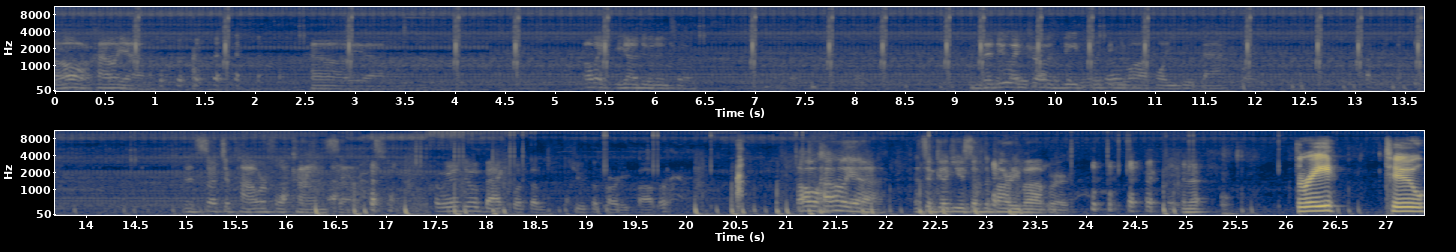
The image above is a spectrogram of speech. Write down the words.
Oh, hell yeah. Hell yeah. Oh wait, we gotta do an intro. The new intro is me flipping you off while you do a backflip. It's such a powerful concept. I'm gonna do a backflip and shoot the party popper. Oh hell yeah! That's a good use of the party popper. Uh, three, two.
